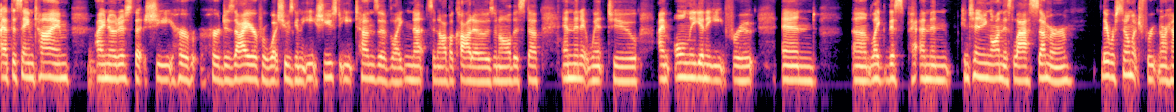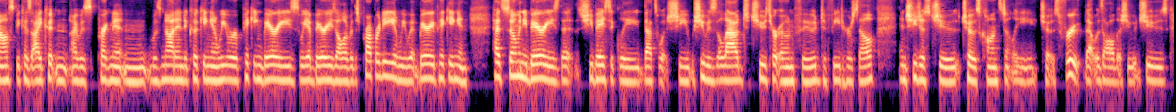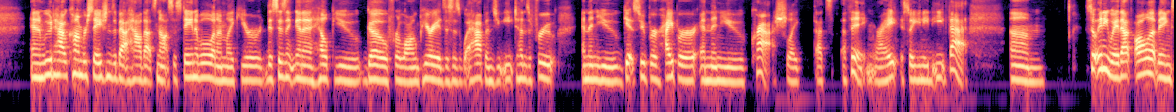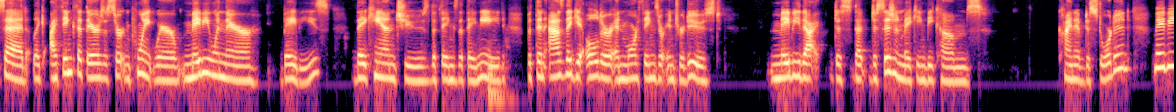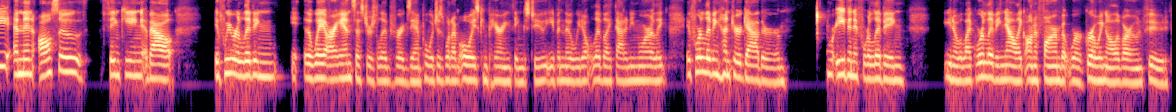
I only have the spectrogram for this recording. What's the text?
at the same time i noticed that she her her desire for what she was going to eat she used to eat tons of like nuts and avocados and all this stuff and then it went to i'm only going to eat fruit and um, like this and then continuing on this last summer there was so much fruit in our house because I couldn't, I was pregnant and was not into cooking. And we were picking berries. We have berries all over this property and we went berry picking and had so many berries that she basically, that's what she, she was allowed to choose her own food to feed herself. And she just chose, chose constantly chose fruit. That was all that she would choose and we would have conversations about how that's not sustainable and i'm like you're this isn't going to help you go for long periods. This is what happens. You eat tons of fruit and then you get super hyper and then you crash. Like that's a thing right? So you need to eat fat. Um so anyway that all that being said like i think that there's a certain point where maybe when they're babies they can choose the things that they need but then as they get older and more things are introduced maybe that just that decision making becomes kind of distorted maybe. And then also thinking about if we were living the way our ancestors lived for example which is what i'm always comparing things to even though we don't live like that anymore. Like if we're living hunter gatherer or even if we're living you know like we're living now like on a farm but we're growing all of our own food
